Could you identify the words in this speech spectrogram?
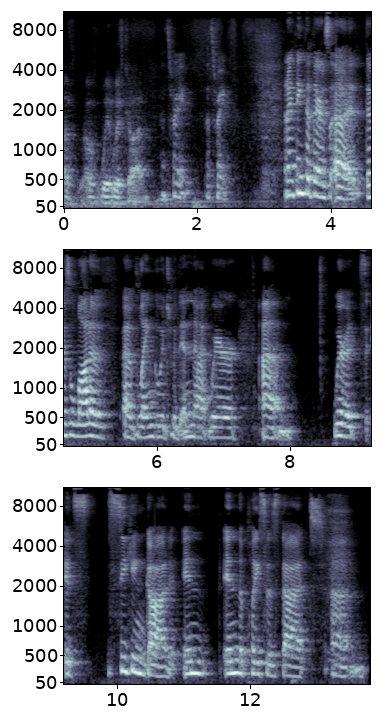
of, of with, with God. That's right. That's right. And I think that there's a there's a lot of, of language within that where um, where it's it's seeking God in in the places that um,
